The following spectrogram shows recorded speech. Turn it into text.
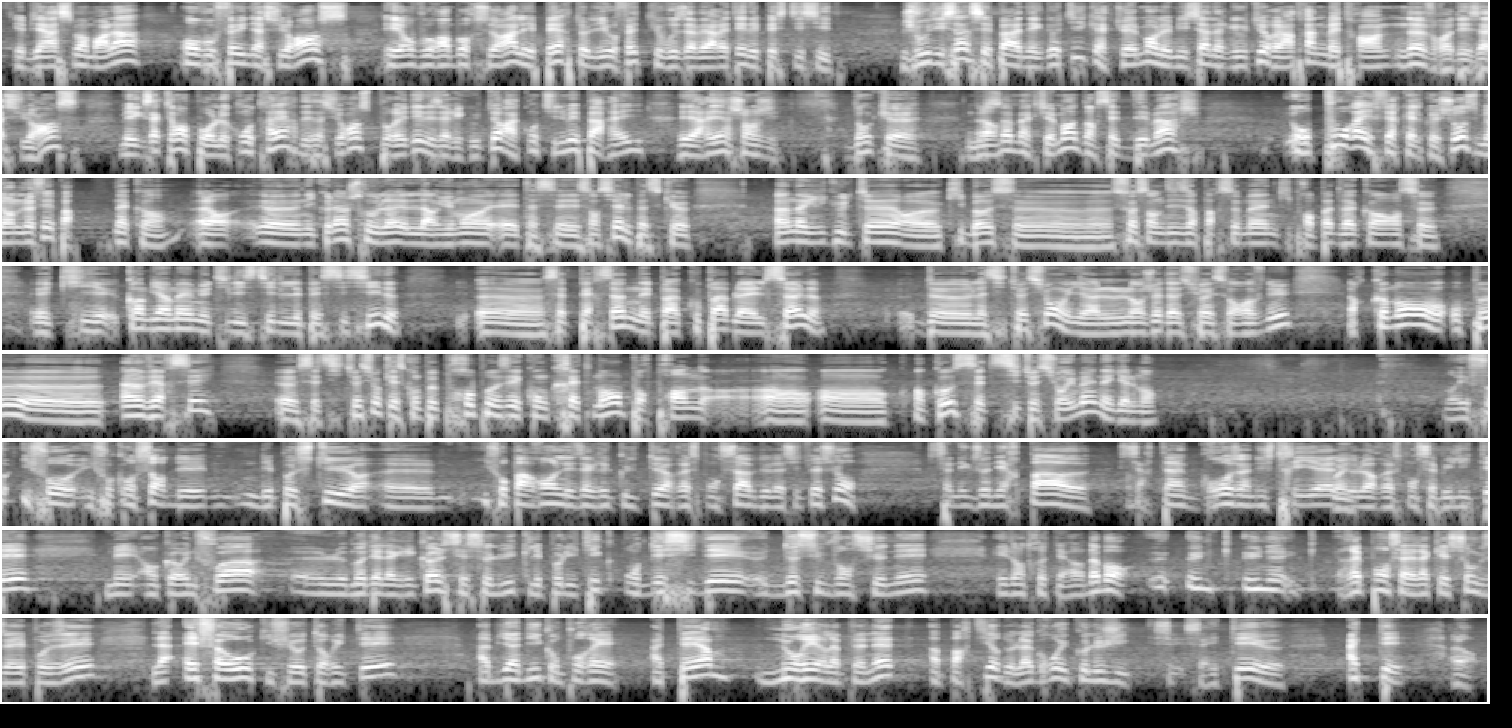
eh bien à ce moment-là, on vous fait une assurance et on vous remboursera les pertes liées au fait que vous avez arrêté les pesticides. Je vous dis ça, ce n'est pas anecdotique. Actuellement, le ministère de l'Agriculture est en train de mettre en œuvre des assurances, mais exactement pour le contraire, des assurances pour aider les agriculteurs à continuer pareil et à rien changer. Donc, euh, nous sommes actuellement dans cette démarche on pourrait faire quelque chose, mais on ne le fait pas. D'accord. Alors, euh, Nicolas, je trouve là l'argument est assez essentiel parce que un agriculteur euh, qui bosse 70 euh, heures par semaine, qui prend pas de vacances, et qui, quand bien même utilise-t-il les pesticides, cette personne n'est pas coupable à elle seule de la situation. Il y a l'enjeu d'assurer son revenu. Alors, comment on peut inverser cette situation? Qu'est-ce qu'on peut proposer concrètement pour prendre en cause cette situation humaine également? Il faut, il faut, il faut qu'on sorte des, postures. Euh, il ne faut pas rendre les agriculteurs responsables de la situation. Ça n'exonère pas euh, certains gros industriels de leurs responsabilités. Mais encore une fois, euh, le modèle agricole, c'est celui que les politiques ont décidé de subventionner et d'entretenir. Alors d'abord, une, réponse à la question que vous avez posée. La FAO, qui fait autorité, a bien dit qu'on pourrait, à terme, nourrir la planète à partir de l'agroécologie. Ça a été acté. Alors,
